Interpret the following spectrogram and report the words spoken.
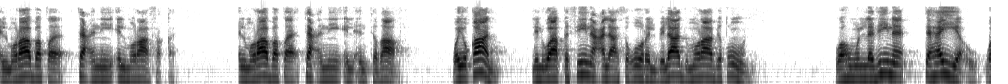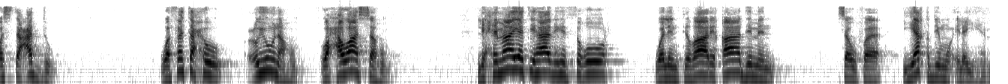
المرابطة تعني المرافقة. المرابطة تعني الانتظار. ويقال للواقفين على ثغور البلاد مرابطون وهم الذين تهيأوا واستعدوا وفتحوا عيونهم وحواسهم لحماية هذه الثغور والانتظار قادم سوف يقدم إليهم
